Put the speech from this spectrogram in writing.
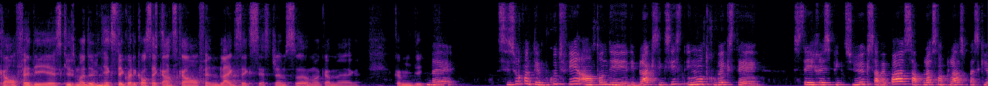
quand on fait des. Excuse-moi, Dominique, c'était quoi les conséquences quand on fait une blague sexiste? J'aime ça, moi, comme, comme idée? Ben, c'est sûr qu'on était beaucoup de filles à entendre des, des, blagues sexistes et nous, on trouvait que c'était irrespectueux, que ça n'avait pas sa place en classe parce que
